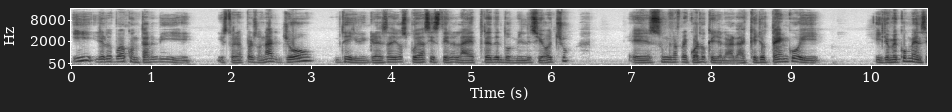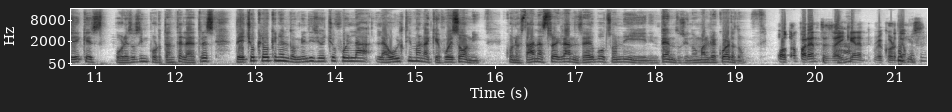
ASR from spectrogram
y yo les voy a contar mi historia personal. Yo gracias a Dios pude asistir a la E3 del 2018. Es un gran recuerdo que yo, la verdad que yo tengo y, y yo me convencí de que es, por eso es importante la E3. De hecho, creo que en el 2018 fue la, la última en la que fue Sony, cuando estaban las tres grandes, Xbox, Sony y Nintendo, si no mal recuerdo. Otro paréntesis ahí, que recordemos, ese,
